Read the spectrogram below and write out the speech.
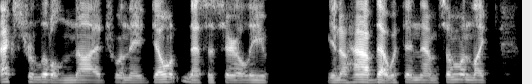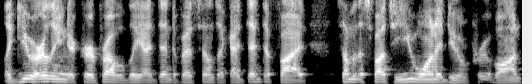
extra little nudge when they don't necessarily you know have that within them. Someone like like you early in your career probably identified sounds like identified some of the spots you wanted to improve on.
